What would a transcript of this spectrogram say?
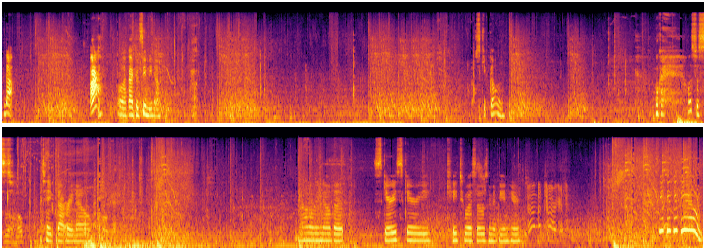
Nah. Ah! Oh, that guy can see me now. Just keep going. Okay, let's just take that right now. I'm okay. Now that we know that scary, scary K2SO is gonna be in here. Pew, pew, pew, pew!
